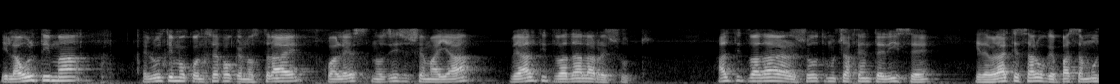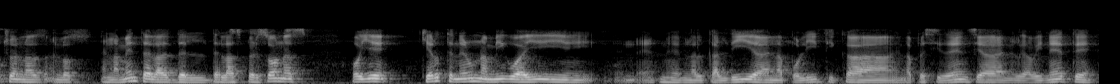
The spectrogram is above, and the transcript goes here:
Y la última, el último consejo que nos trae, ¿cuál es? Nos dice Shemaya, ve altit vadala reshut. Altit vadala reshut, mucha gente dice, y de verdad que es algo que pasa mucho en, en, los, en la mente de, de las personas, oye, quiero tener un amigo ahí en, la alcaldía, en la política, en la presidencia, en el gabinete,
